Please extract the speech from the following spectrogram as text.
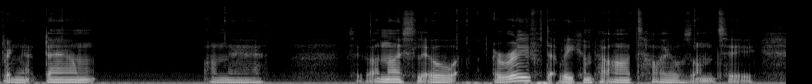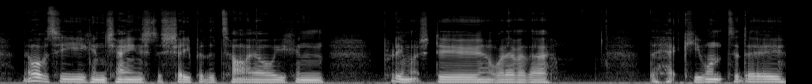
bring that down on there so we've got a nice little roof that we can put our tiles onto. Now obviously you can change the shape of the tile, you can pretty much do whatever the, the heck you want to do.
